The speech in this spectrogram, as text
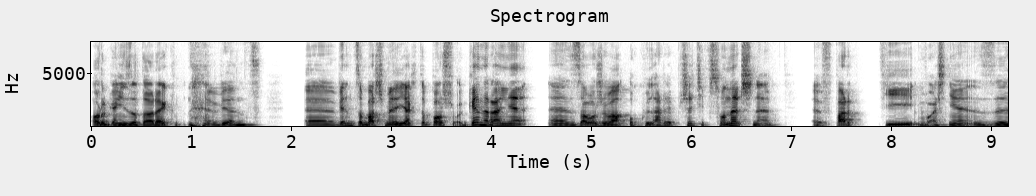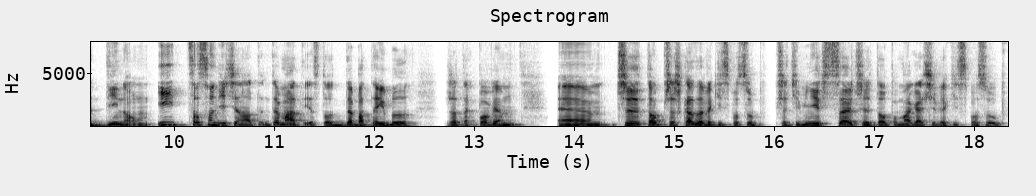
organizatorek, więc, e, więc zobaczmy jak to poszło. Generalnie e, założyła okulary przeciwsłoneczne w partii właśnie z Diną. I co sądzicie na ten temat? Jest to debatable, że tak powiem. Em, Czy to przeszkadza w jakiś sposób przeciwniczce, czy to pomaga się w jakiś sposób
